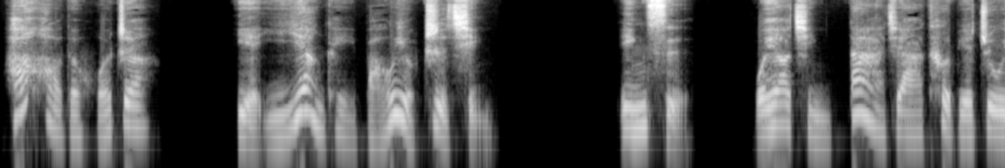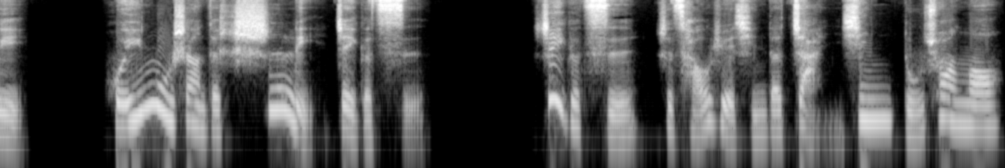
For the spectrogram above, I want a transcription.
好好的活着，也一样可以保有至情。因此，我要请大家特别注意回目上的“失礼”这个词。这个词是曹雪芹的崭新独创哦，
